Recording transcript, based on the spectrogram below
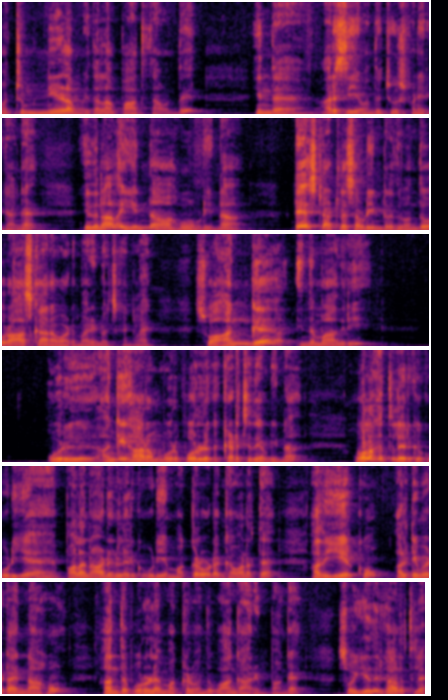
மற்றும் நீளம் இதெல்லாம் பார்த்து தான் வந்து இந்த அரிசியை வந்து சூஸ் பண்ணியிருக்காங்க. இதனால் என்ன ஆகும் அப்படின்னா டேஸ்ட் அட்லஸ் அப்படின்றது வந்து ஒரு ஆஸ்கார் அவார்டு மாதிரின்னு வச்சுக்கோங்களேன். ஸோ அங்கே இந்த மாதிரி ஒரு அங்கீகாரம் ஒரு பொருளுக்கு கிடச்சிது அப்படின்னா உலகத்தில் இருக்கக்கூடிய பல நாடுகளில் இருக்கக்கூடிய மக்களோட கவனத்தை அது ஈர்க்கும். அல்டிமேட்டாக என்ன ஆகும்? அந்த பொருளை மக்கள் வந்து வாங்க ஆரம்பிப்பாங்க. ஸோ எதிர்காலத்தில்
